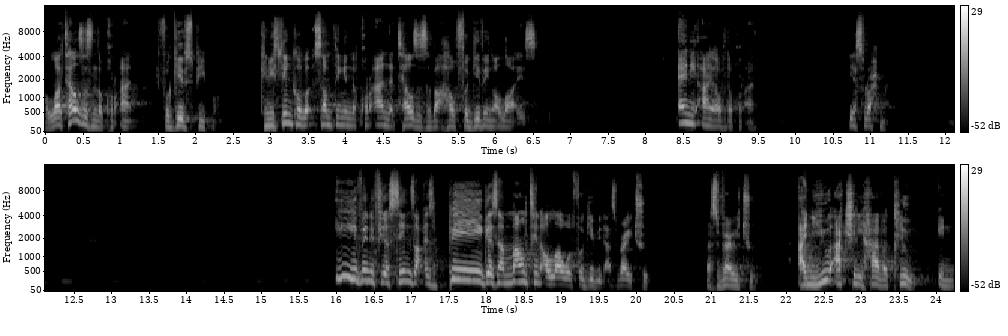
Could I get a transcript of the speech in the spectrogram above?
Allah tells us in the Quran, He forgives people. Can you think of something in the Quran that tells us about how forgiving Allah is? Any ayah of the Quran. Yes, Rahman. Even if your sins are as big as a mountain, Allah will forgive you. That's very true. That's very true. And you actually have a clue in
